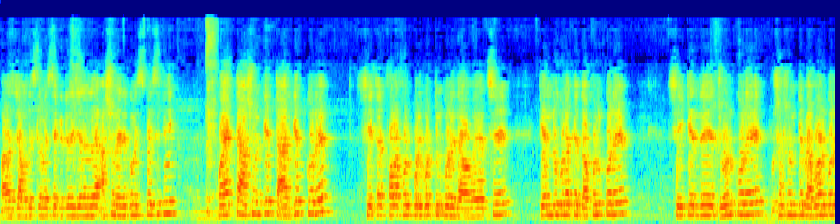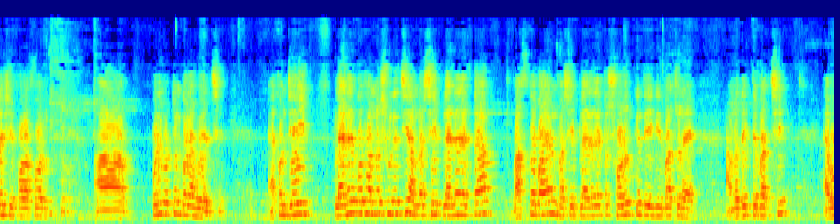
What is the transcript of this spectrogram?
বাংলাদেশ জামাত ইসলামের সেক্রেটারি জেনারেল আসন, এরকম স্পেসিফিক কয়েকটা আসনকে টার্গেট করে সেটার ফলাফল পরিবর্তন করে দেওয়া হয়েছে। কেন্দ্রগুলোকে দখল করে, সেই কেন্দ্রে জোর করে প্রশাসনকে ব্যবহার করে সেই ফলাফল পরিবর্তন করা হয়েছে। এখন যেই প্ল্যানের কথা আমরা শুনেছি, আমরা সেই প্ল্যানের একটা বাস্তবায়ন বা সেই প্ল্যানের একটা স্বরূপ কিন্তু এই নির্বাচনে আমরা দেখতে পাচ্ছি। এবং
